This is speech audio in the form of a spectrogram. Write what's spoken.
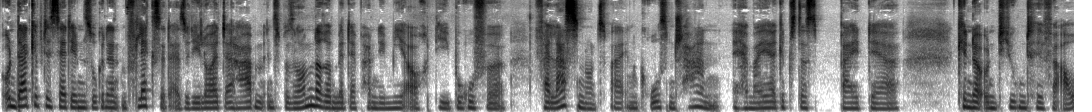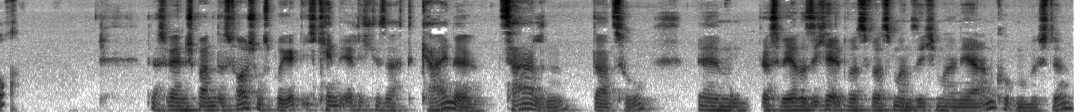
und da gibt es ja den sogenannten Flexit. Also die Leute haben insbesondere mit der Pandemie auch die Berufe verlassen und zwar in großen Scharen. Herr Mayer, gibt es das bei der Kinder- und Jugendhilfe auch? Das wäre ein spannendes Forschungsprojekt. Ich kenne ehrlich gesagt keine Zahlen dazu. Ähm, das wäre sicher etwas, was man sich mal näher angucken müsste.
